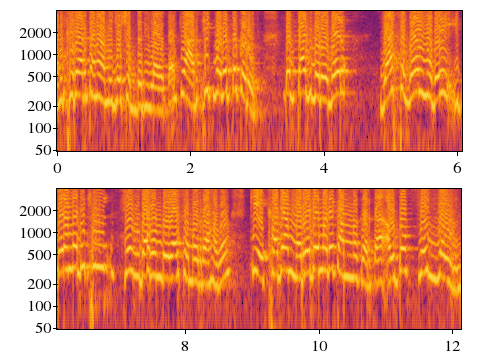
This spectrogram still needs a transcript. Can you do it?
आणि खऱ्या अर्थानं आम्ही जो शब्द दिला होता की आर्थिक मदत तर करूच पण त्याचबरोबर या सगळ्यांमध्ये इतरांना देखील हे उदाहरण डोळ्यासमोर राहावं की एखाद्या मर्यादेमध्ये काम न करता आउट ऑफ फेथ जाऊन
